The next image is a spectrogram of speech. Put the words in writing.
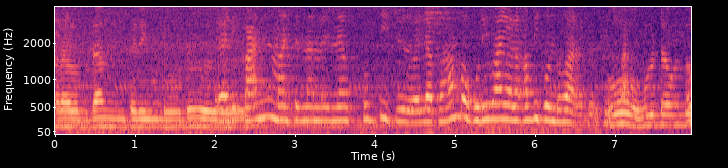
கடவுளுக்கு தான் தெரியும் கண் மட்டும்தான் குத்திச்சு இல்லை பாம்பை குடி வாயால கப்பி கொண்டு வர்றது ஓ வீட்டை வந்து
